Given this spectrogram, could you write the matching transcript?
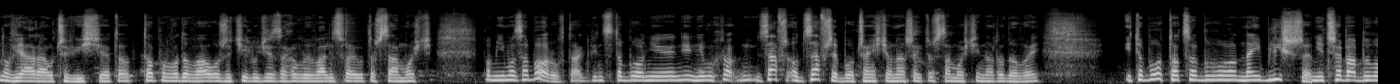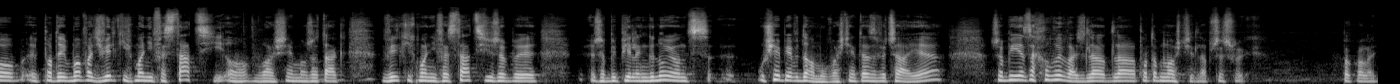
no wiara oczywiście, to, to powodowało, że ci ludzie zachowywali swoją tożsamość pomimo zaborów, tak? Więc to było nie, nie, nieuchronne, zawsze, od zawsze było częścią naszej tożsamości narodowej. I to było to, co było najbliższe. Nie trzeba było podejmować wielkich manifestacji, o właśnie, może tak, wielkich manifestacji, żeby, żeby pielęgnując u siebie w domu właśnie te zwyczaje, żeby je zachowywać dla, dla potomności, dla przyszłych pokoleń.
